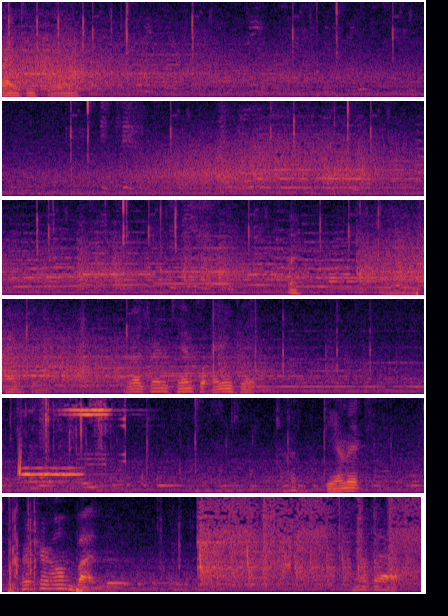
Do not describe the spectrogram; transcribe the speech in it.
Horizon 4. Can't. I'm not trying to cancel anything. God damn it. Push your home button. Not that.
